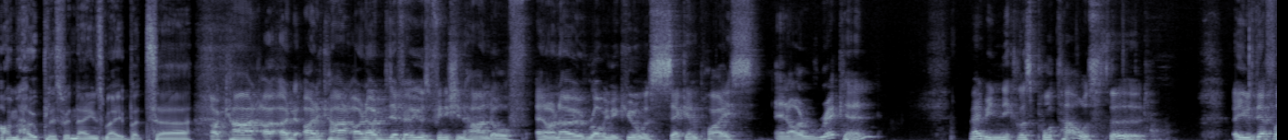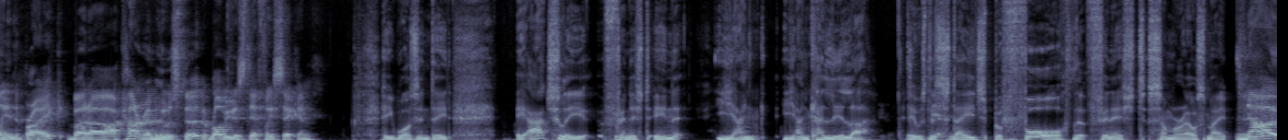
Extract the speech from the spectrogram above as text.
I'm hopeless with names, mate. But uh, I can't. I, I, I can't. I know definitely was a finish in Hahndorf, and I know Robbie McEwen was second place, and I reckon maybe Nicolas Portal was third. He was definitely in the break, but uh, I can't remember who was third. But Robbie was definitely second. he was indeed. It actually finished in Yank Yankalilla. It was the stage before that finished somewhere else, mate. No,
